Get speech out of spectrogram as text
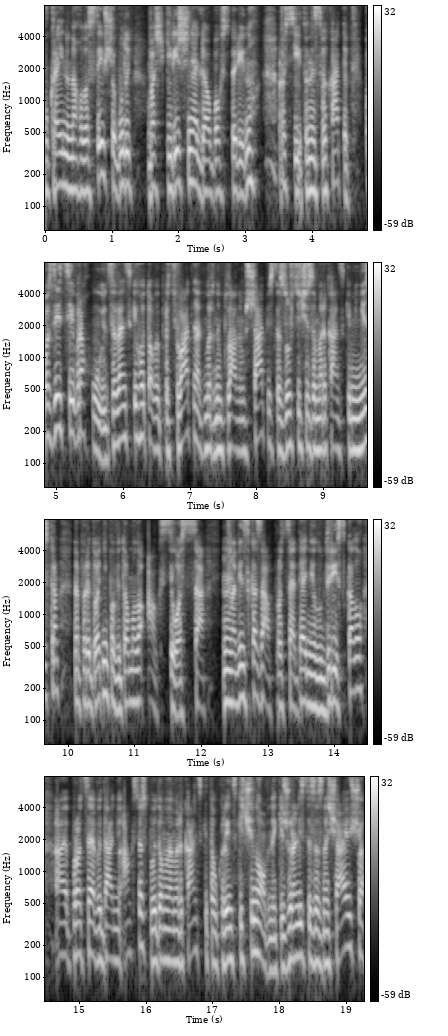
В Україну наголосив, що будуть важкі рішення для обох сторін. Ну, Росії то не звикати. Позиції врахують. Зеленський готовий працювати над мирним планом США після зустрічі з американським міністром. Напередодні повідомило Аксіос. Він сказав про це Денілу Дріскалу. Про це виданню Аксіос повідомили американські та українські чиновники. Журналісти зазначають, що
